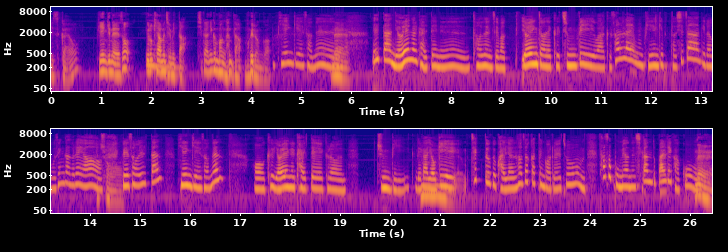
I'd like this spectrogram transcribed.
있을까요? 비행기 내에서 이렇게 네. 하면 재밌다. 시간이 금방 간다. 뭐 이런 거. 비행기에서는 네. 일단 여행을 갈 때는 저는 이제 막 여행 전에 그 준비와 그 설렘 비행기부터 시작이라고 생각을 해요. 그쵸. 그래서 일단 비행기에서는 어 그 여행을 갈 때 그런 준비. 내가 음. 여기 책도 그 관련 서적 같은 거를 좀 사서 보면은 시간도 빨리 가고 네.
